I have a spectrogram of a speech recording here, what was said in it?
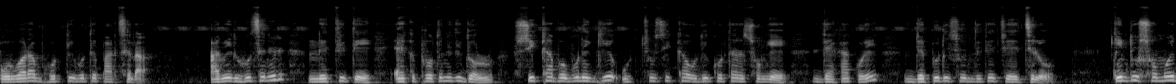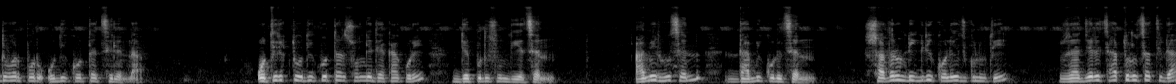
পড়ুয়ারা ভর্তি হতে পারছে না। আমির হোসেনের নেতৃত্বে এক প্রতিনিধি দল শিক্ষা ভবনে গিয়ে উচ্চশিক্ষা অধিকর্তার সঙ্গে দেখা করে ডেপুটেশন দিতে চেয়েছিল। কিন্তু সময় দেওয়ার পর অধিকর্তা ছিলেন না। অতিরিক্ত অধিকর্তার সঙ্গে দেখা করে ডেপুটেশন দিয়েছেন। আমির হোসেন দাবি করেছেন, সাধারণ ডিগ্রি কলেজগুলোতে রাজ্যের ছাত্রছাত্রীরা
